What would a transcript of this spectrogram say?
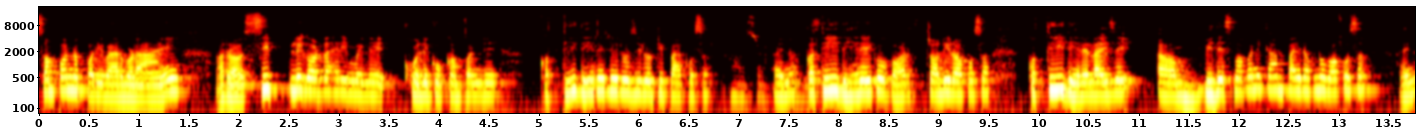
सम्पन्न परिवारबाट आएँ र सिपले गर्दाखेरि मैले खोलेको कम्पनीले कति धेरैले रोजीरोटी पाएको छ। होइन कति धेरैको घर चलिरहेको छ कति धेरैलाई चाहिँ विदेशमा पनि काम पाइराख्नु भएको छ। होइन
